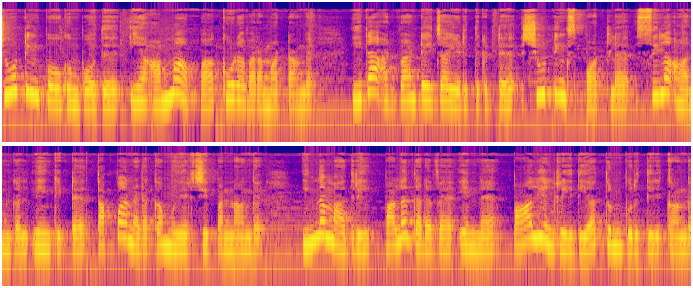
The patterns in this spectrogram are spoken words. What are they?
ஷூட்டிங் போகும்போது என் அம்மா அப்பா கூட வரமாட்டாங்க. இதை அட்வான்டேஜா எடுத்துக்கிட்டு ஷூட்டிங் ஸ்பாட்ல சில ஆண்கள் என்கிட்ட தப்பா நடக்க முயற்சி பண்ணாங்க. இந்த மாதிரி பல தடவை என்ன பாலியல் ரீதியா துன்புறுத்தியிருக்காங்க.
